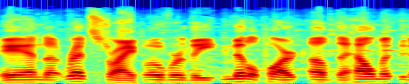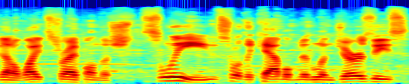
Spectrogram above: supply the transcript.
and uh, red stripe over the middle part of the helmet. We got a white stripe on the sh- sleeves for the Cabell Midland jerseys.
